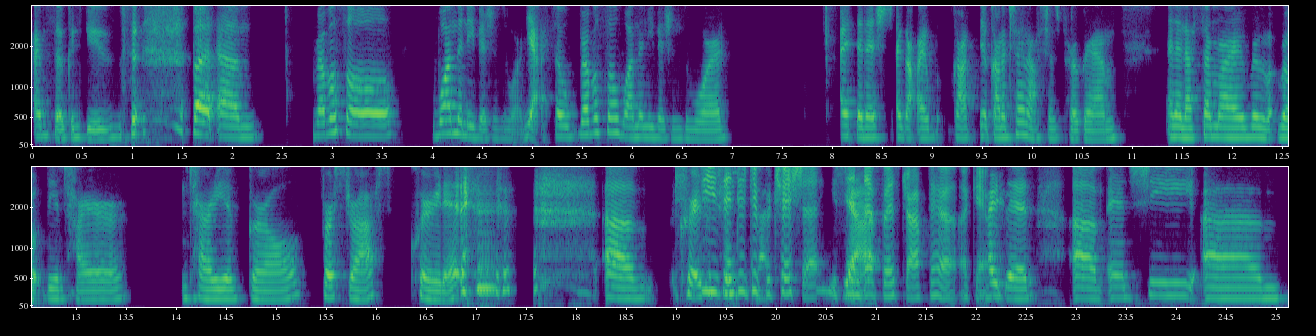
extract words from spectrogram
I'm so confused. but um, Rebel Seoul won the New Visions Award. Yeah, so Rebel Seoul won the New Visions Award. I finished. I got. I got. Got into my master's program, and then that summer I re- wrote the entire entirety of Girl first draft. Queried it. um, so you sent it to Patricia. You sent yeah, that first draft to her. Okay. I did, um, and she um,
